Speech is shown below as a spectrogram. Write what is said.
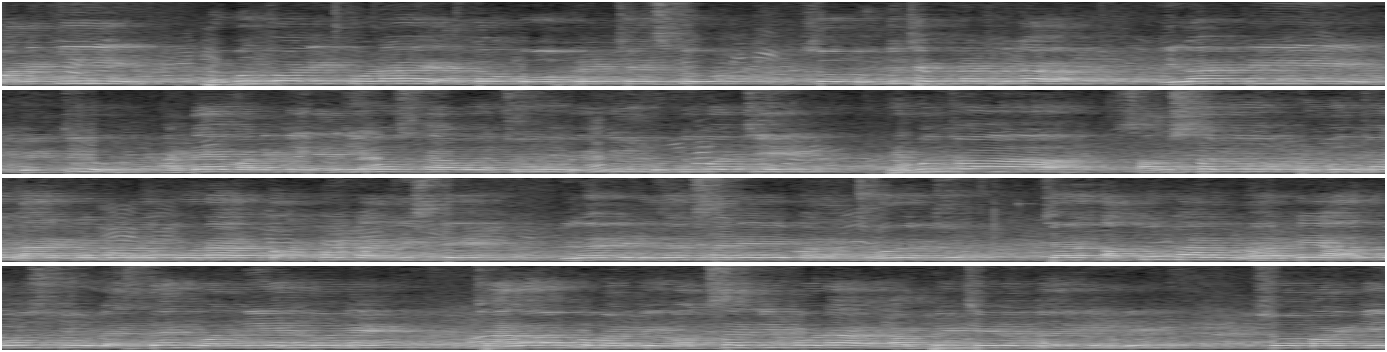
మనకి ప్రభుత్వానికి కూడా ఎంతో కోఆపరేట్ చేస్తూ సో ముందు చెప్పినట్లుగా ఇలాంటి వ్యక్తులు అంటే మనకి ఎన్జిఓస్ కావచ్చు వ్యక్తులు ముందుకొచ్చి ప్రభుత్వ సంస్థలు ప్రభుత్వ కార్యక్రమాల్లో కూడా తోడ్పాటు అందిస్తే ఇలాంటి రిజల్ట్స్ అనేవి మనం చూడొచ్చు. చాలా తక్కువ కాలంలో అంటే ఆల్మోస్ట్ లెస్ దెన్ వన్ ఇయర్లోనే చాలా వరకు మనకి వర్క్స్ అన్నీ కూడా కంప్లీట్ చేయడం జరిగింది. సో మనకి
